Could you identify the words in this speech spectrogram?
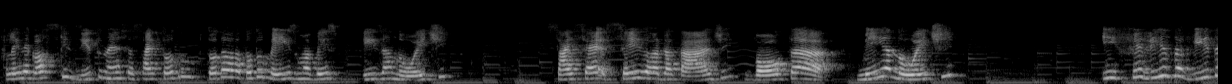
Falei, negócio esquisito, né? Você sai todo, todo, todo mês, uma vez mês à noite, sai seis horas da tarde, volta meia-noite e feliz da vida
